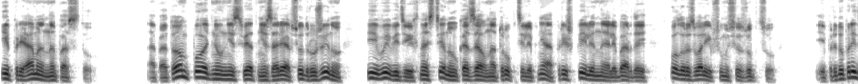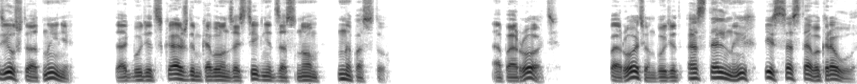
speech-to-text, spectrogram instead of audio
и прямо на посту. А потом поднял ни свет ни заря всю дружину и, выведя их на стену, указал на труп телепня, пришпиленный алибардой к полуразвалившемуся зубцу, и предупредил, что отныне так будет с каждым, кого он застигнет за сном на посту. А пороть, пороть он будет остальных из состава караула,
